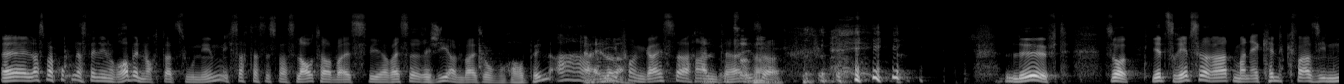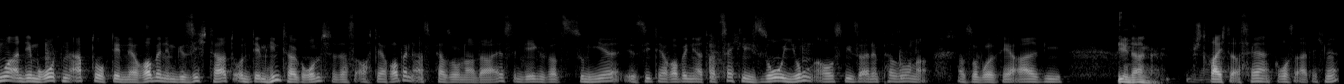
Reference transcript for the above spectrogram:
Äh, lass mal gucken, dass wir den Robin noch dazu nehmen. Ich sage, das ist was lauter, weil es wir, weißt du, Regieanweisung. Robin? Ah, ja, die von Geisterhand, da ist er. Löft. So, jetzt Rätselraten. Man erkennt quasi nur an dem roten Abdruck, den der Robin im Gesicht hat und dem Hintergrund, dass auch der Robin als Persona da ist. Im Gegensatz zu mir sieht der Robin ja tatsächlich so jung aus wie seine Persona. Also sowohl real wie. Vielen Dank. Streich das, ja, großartig, ne?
